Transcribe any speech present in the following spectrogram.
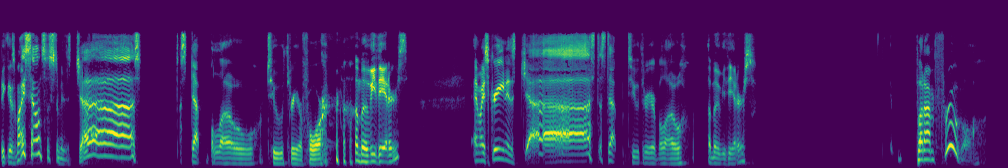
Because my sound system is just a step below two, three, or four movie theaters. And my screen is just a step two, three, or below a movie theaters. But I'm frugal.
